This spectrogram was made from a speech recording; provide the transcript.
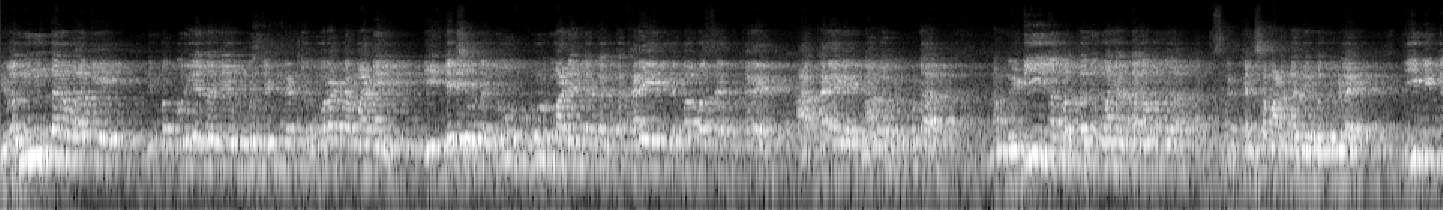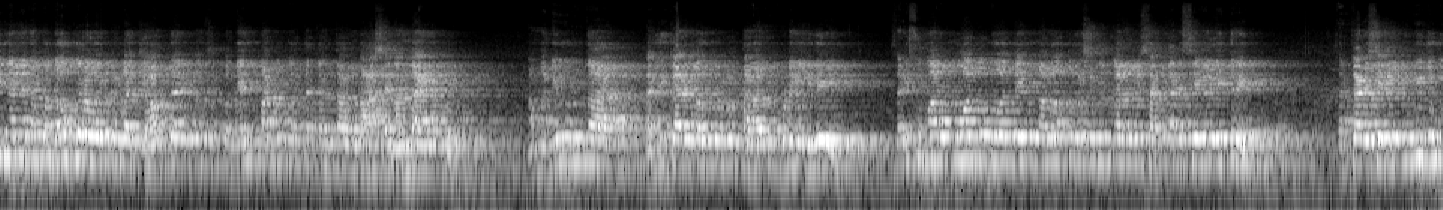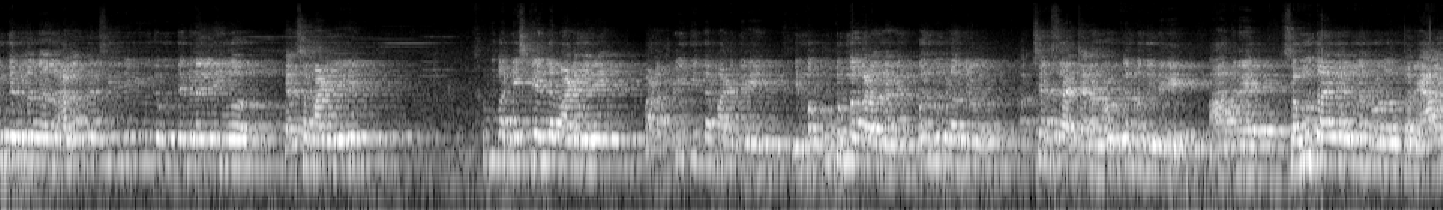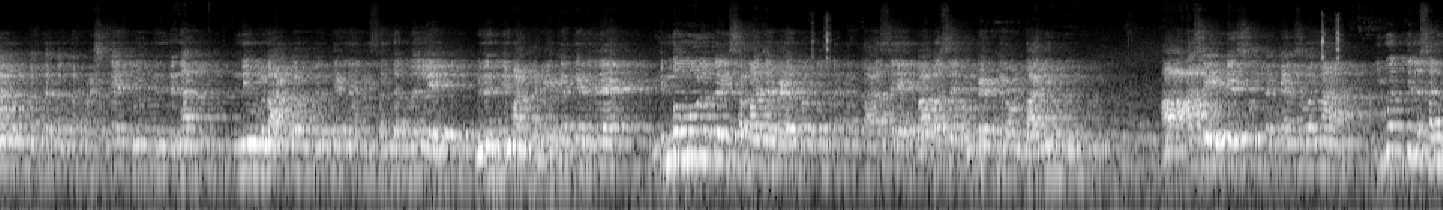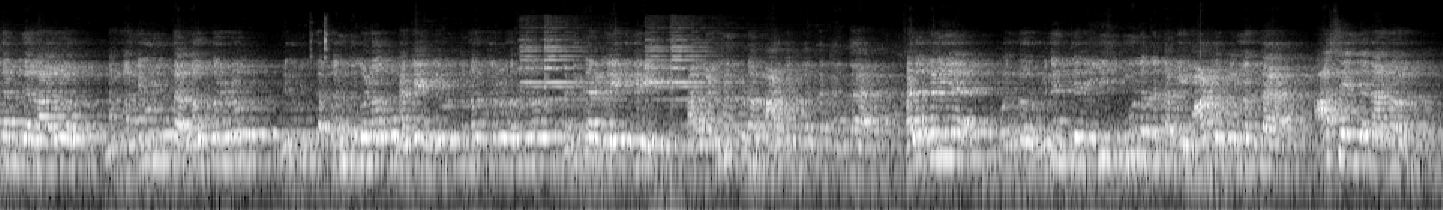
ನಿರಂತರವಾಗಿ ನಿಮ್ಮ ಗುರಿಯನ್ನು ನೀವು ಮುಂದಿಟ್ಟುಕೊಂಡು ಹೋರಾಟ ಮಾಡಿ ಈ ದೇಶವನ್ನು ರೂಲ್ ರೂಲ್ ಮಾಡಿರ್ತಕ್ಕಂಥ ಕರೆ ಏನಿದೆ ಬಾಬಾ ಸಾಹೇಬ್ ಕರೆ, ಆ ಕರೆಗೆ ನಾವೆಲ್ಲರೂ ಕೂಡ ನಮ್ಮ ಇಡೀ ನಮ್ಮ ತನು ಮನ ಧನವನ್ನು ಕೆಲಸ ಮಾಡ್ತಾ ಇದ್ದೀವಿ ಬಂಧುಗಳೇ. ಈ ನಿಟ್ಟಿನಲ್ಲಿ ನಮ್ಮ ನೌಕರ ವರ್ಗಗಳ ಜವಾಬ್ದಾರಿಯನ್ನು ಸ್ವಲ್ಪ ನೆನ್ಪು ಮಾಡಬೇಕು ಅಂತಕ್ಕಂಥ ಒಂದು ಆಸೆ ನಂದಾಗಿತ್ತು. ನಮ್ಮ ನಿವೃತ್ತ ಅಧಿಕಾರಿ ನೌಕರರು ತಾವೆಲ್ಲರೂ ಕೂಡ ಇಲ್ಲಿದೆ ಸರಿ ಸುಮಾರು ಮೂವತ್ತು, ಮೂವತ್ತೈದು, ನಲವತ್ತು ವರ್ಷಗಳ ಕಾಲದಲ್ಲಿ ಸರ್ಕಾರಿ ಸೇವೆಯಲ್ಲಿ ಇದ್ರಿ. ಸರ್ಕಾರಿ ಸೇವೆಯಲ್ಲಿ ವಿವಿಧ ಹುದ್ದೆಗಳನ್ನು ವಿವಿಧ ಹುದ್ದೆಗಳಲ್ಲಿ ನೀವು ಕೆಲಸ ಮಾಡಿದಿರಿ ತುಂಬಾ ನಿಷ್ಠೆಯಿಂದ ಮಾಡಿದಿರಿ ಬಹಳ ಪ್ರೀತಿಯಿಂದ ಮಾಡಿದಿರಿ ನಿಮ್ಮ ಕುಟುಂಬಗಳನ್ನು, ನಿಮ್ಮ ಬಂಧುಗಳನ್ನು ಅಕ್ಷರಶಃ ಚೆನ್ನಾಗಿ ನೋಡ್ಕೊಂಡು ಬಂದಿದ್ದೀರಿ. ಆದರೆ ಸಮುದಾಯವನ್ನು ನೋಡುವಂಥವ್ರು ಯಾರು ಅಂತಕ್ಕಂಥ ಪ್ರಶ್ನೆ ಇವತ್ತಿನ ದಿನ. ನೀವುಗಳು ಆಗಬೇಕು ಅಂತೇಳಿ ನಾನು ಈ ಸಂದರ್ಭದಲ್ಲಿ ವಿನಂತಿ ಮಾಡ್ತೇನೆ. ಯಾಕಂತ ಹೇಳಿದ್ರೆ ನಿಮ್ಮ ಮೂಲಕ ಈ ಸಮಾಜ ಬೆಳಗಬೇಕು ಅಂತಕ್ಕಂಥ ಆಸೆ ಬಾಬಾ ಸಾಹೇಬ್ ಅಂಬೇಡ್ಕರ್ ಅವ್ರದ್ದಾಗಿತ್ತು ಆ ಆಸೆ ಈಡೇರಿಸುವಂತ ಕೆಲಸವನ್ನ ಇವತ್ತಿನ ಸಂದರ್ಭದಲ್ಲಾದರೂ ನಮ್ಮ ನಿವೃತ್ತ ನೌಕರರು ಬಂಧುಗಳು, ಮತ್ತೆ ನಿವೃತ್ತ ನೌಕರರು ಮತ್ತು ಅಧಿಕಾರಿಗಳು ಏನಿದ್ದೀರಿ ಅವೆಲ್ಲರೂ ಕೂಡ ಮಾಡಬೇಕು ಅಂತಕ್ಕಂಥ ಕಳಕಳಿಯ ಒಂದು ವಿನಂತಿಯನ್ನು ಈ ಮೂಲಕ ನಮಗೆ ಮಾಡಬೇಕು ಅನ್ನೋಂಥ ಆಸೆಯಿಂದ ನಾನು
